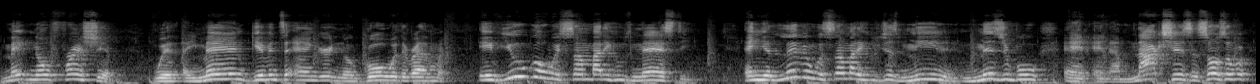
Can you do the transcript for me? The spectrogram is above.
make no friendship with a man given to anger, nor go with the wrath of man. If you go with somebody who's nasty, and you're living with somebody who's just mean and miserable and, and obnoxious and so on and so forth,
